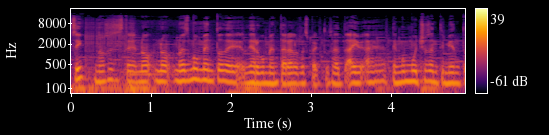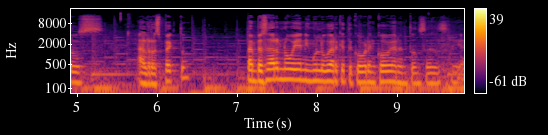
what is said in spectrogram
Sí, no sé si está No, no, no es momento de, de argumentar al respecto. O sea, hay- hay- tengo muchos sentimientos al respecto. Para empezar, no voy a ningún lugar que te cobren cover, entonces. ya-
